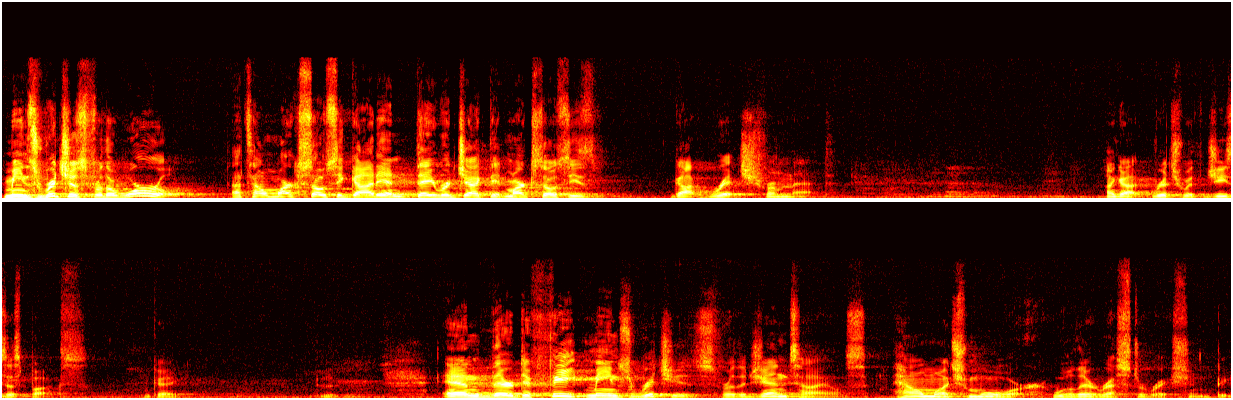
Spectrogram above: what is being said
means riches for the world, that's how Mark Saucy got in. They rejected. Mark Saucy's got rich from that. I got rich with Jesus bucks. Okay. And their defeat means riches for the Gentiles. How much more will their restoration be?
